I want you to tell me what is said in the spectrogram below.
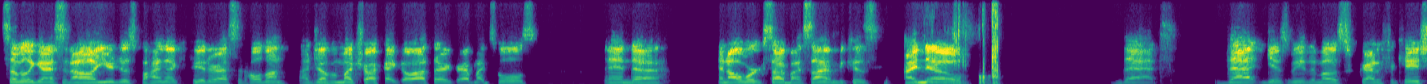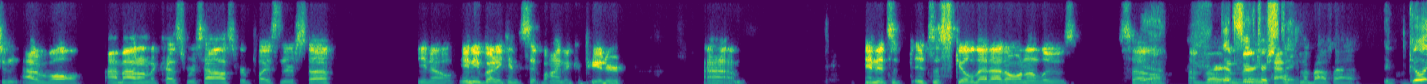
some of the guys said, "Oh, you're just behind that computer." I said, "Hold on." I jump in my truck, I go out there, grab my tools, and uh, and I'll work side by side because I know that that gives me the most gratification out of all. I'm out on a customer's house replacing their stuff. You know, anybody can sit behind a computer, um, and it's a it's a skill that I don't want to lose. So Yeah. I'm very That's I'm very passionate about that. go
